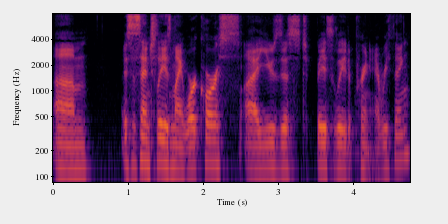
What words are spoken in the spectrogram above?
Um, this essentially is my workhorse. I use this basically to print everything.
